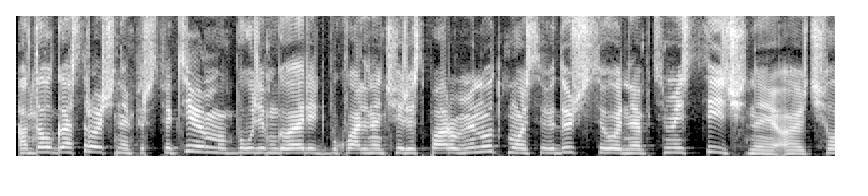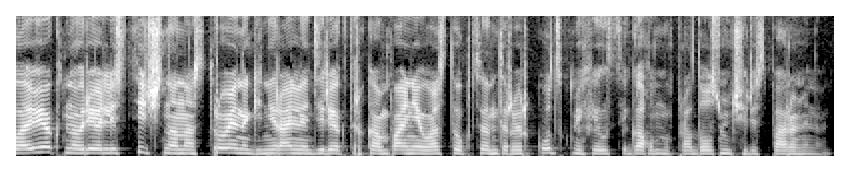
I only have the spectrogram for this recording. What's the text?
О долгосрочной перспективе мы будем говорить буквально через пару минут. Мой соведущий сегодня оптимистичный э, человек, но реалистично настроенный генеральный директор компании «Восток Центр Иркутск» Михаил Сигал. Мы продолжим через пару минут.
